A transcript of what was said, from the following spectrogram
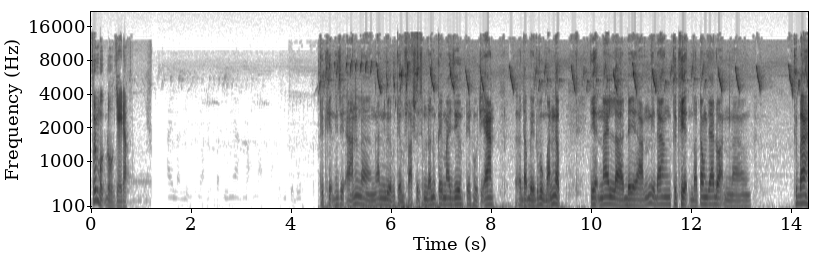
với mật độ dày đặc. Thực hiện cái dự án là ngăn ngừa và kiểm soát sự xâm lấn của cây mai dương trên Hồ Trị An, ờ, đặc biệt cái vùng bán ngập. Thì hiện nay là đề án thì đang thực hiện và trong giai đoạn là thứ ba.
